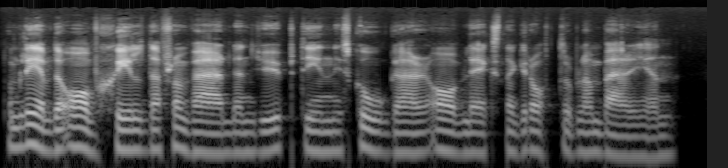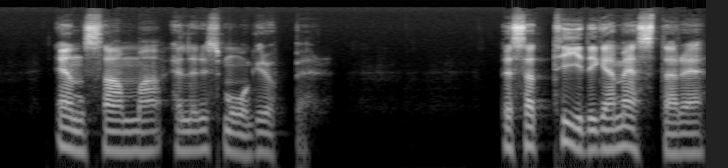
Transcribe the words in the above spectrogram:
De levde avskilda från världen djupt in i skogar, avlägsna grottor bland bergen, ensamma eller i små grupper. Dessa tidiga mästare,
